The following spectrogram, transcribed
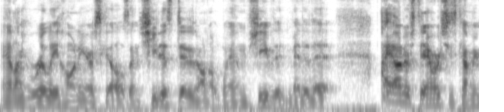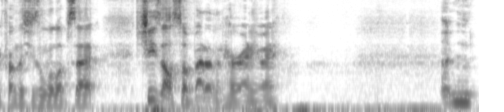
and like really honing her skills and she just did it on a whim. She even admitted it. I understand where she's coming from that she's a little upset. She's also better than her anyway. uh, n-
